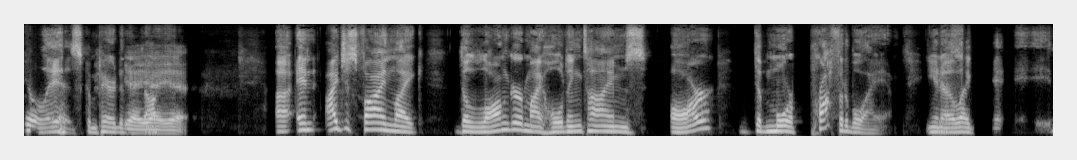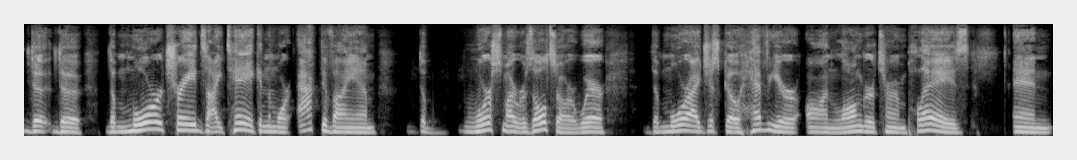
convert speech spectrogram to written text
still is compared to yeah, the yeah, yeah. Uh, and I just find like the longer my holding times are, the more profitable I am. You yes. know, like eh, eh, the the the more trades I take and the more active I am, the worse my results are. Where the more I just go heavier on longer term plays and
